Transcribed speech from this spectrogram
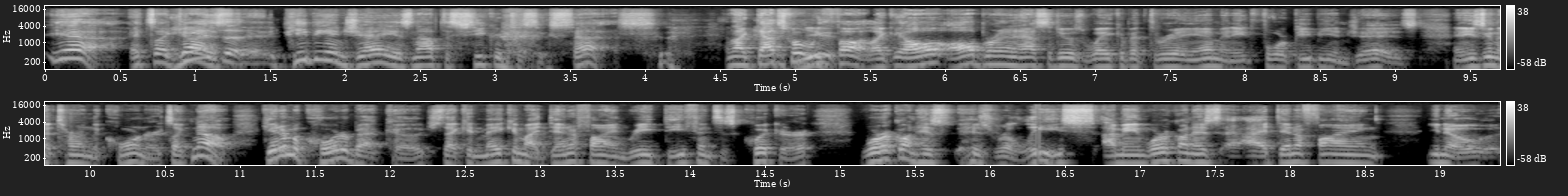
Yeah, it's like he guys, a, PB and J is not the secret to success. and like that's what you, we thought. Like all all Brennan has to do is wake up at 3 a.m. and eat four PB and J's, and he's going to turn the corner. It's like no, get him a quarterback coach that can make him identify and read defenses quicker. Work on his his release. I mean, work on his identifying. You know,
